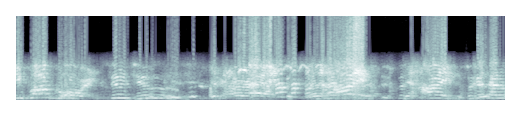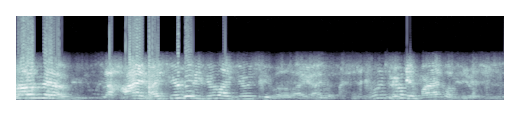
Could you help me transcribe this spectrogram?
two popcorn! Two Jews. Alright! The Heinz! Because I love them. The Heinz! I seriously do like Jewish people. Like I. I want to at Michael Jewish.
